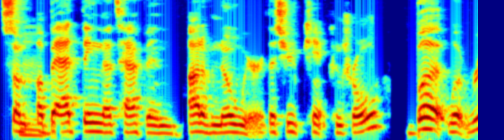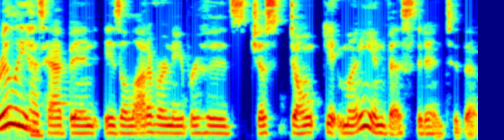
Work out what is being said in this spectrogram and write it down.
some mm. a bad thing that's happened out of nowhere that you can't control but what really has happened is a lot of our neighborhoods just don't get money invested into them.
